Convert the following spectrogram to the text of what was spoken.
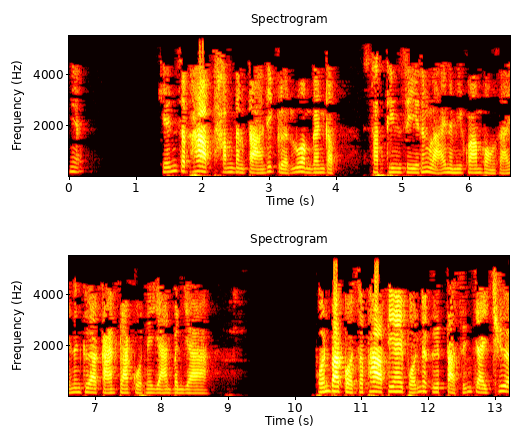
เนี่ย เห็นสภาพธรรมต่าง ๆ ที่เกิดร่วมกันกับสัตทินรีทั้งหลายนะมีความผ่องใสนั่นคืออาการปรากฏในยานปัญญา ผลปรากฏสภาพที่ให้ผลก็คือตัดสินใจเชื่อ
